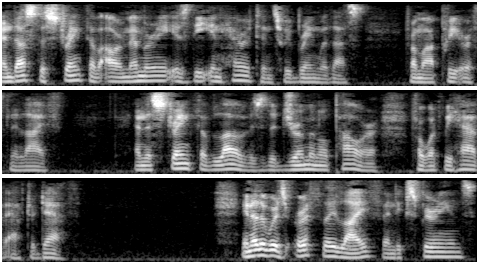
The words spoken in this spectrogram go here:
And thus the strength of our memory is the inheritance we bring with us from our pre earthly life. And the strength of love is the germinal power for what we have after death. In other words, earthly life and experience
